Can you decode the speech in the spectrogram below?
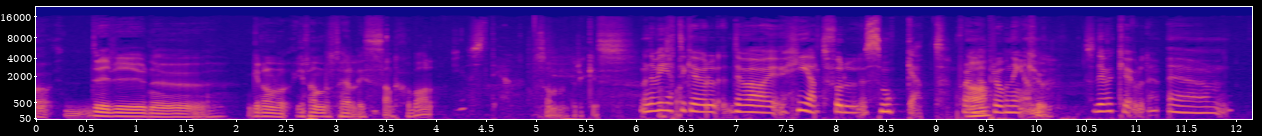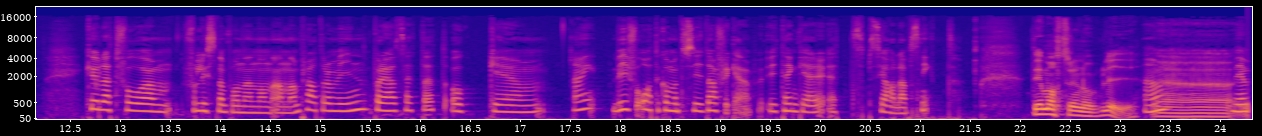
och driver ju nu Grand, Grand Hotel i Saltsjöbaden Just det. som dryckes. Men det var jättekul. Det var helt fullsmockat på den Ja, här provningen. Kul. Så det var kul. Ehm, kul att få, få lyssna på när någon annan pratar om vin på det här sättet. Och ehm, nej, vi får återkomma till Sydafrika. Vi tänker ett specialavsnitt. Det måste det nog bli. Ja. Eh, Vi har och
